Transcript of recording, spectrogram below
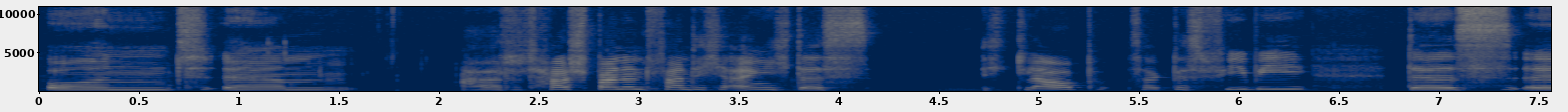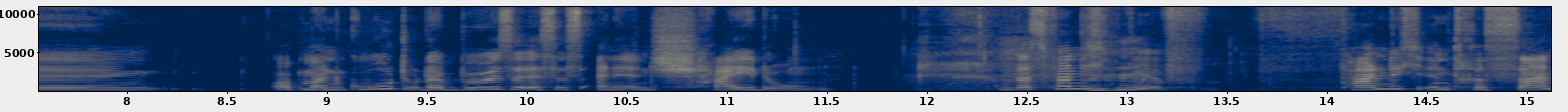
Und ähm, aber total spannend fand ich eigentlich, dass, ich glaube, sagt das Phoebe, dass äh, ob man gut oder böse ist, ist eine Entscheidung. Und das fand ich, mhm. fand ich interessant,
